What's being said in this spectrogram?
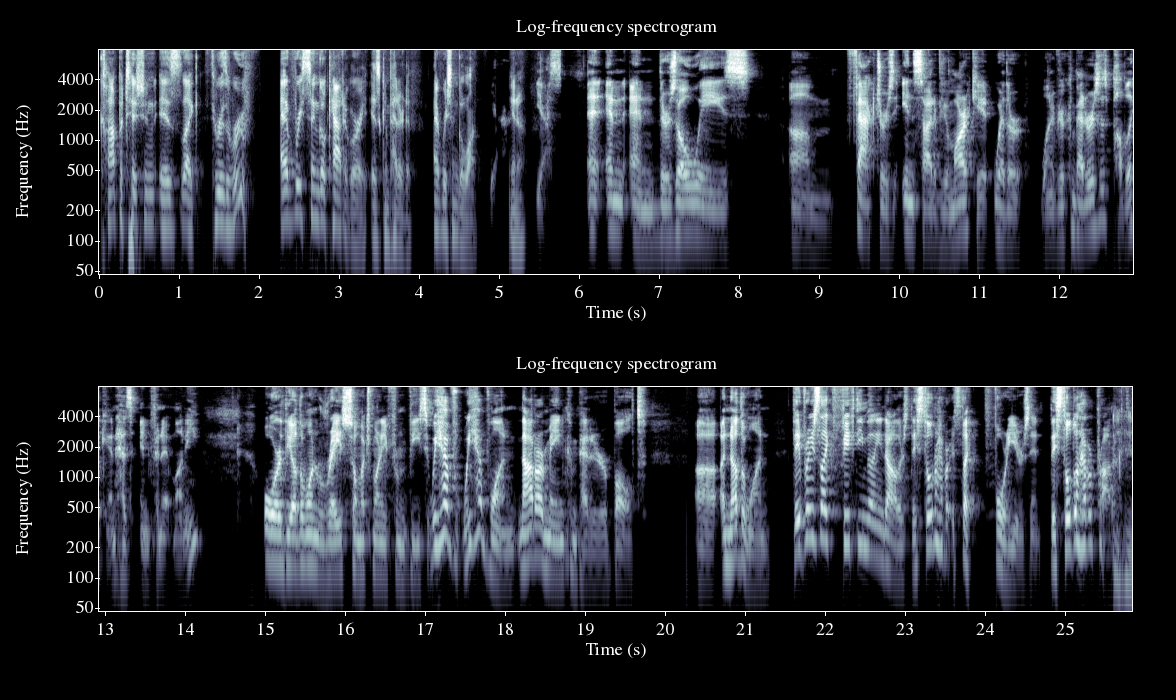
competition is like through the roof. Every single category is competitive. Every single one. Yeah. You know. Yes. And and and there's always um factors inside of your market whether one of your competitors is public and has infinite money or the other one raised so much money from VC. We have we have one, not our main competitor, Bolt. Uh, another one They've raised like $50 million. They still don't have, it's like four years in. They still don't have a product. Mm-hmm.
